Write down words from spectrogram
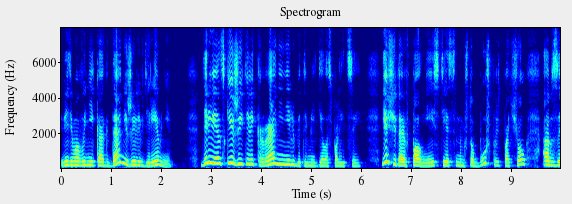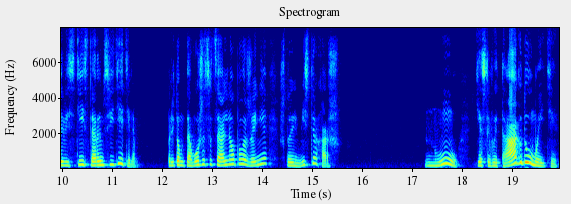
Видимо, вы никогда не жили в деревне. Деревенские жители крайне не любят иметь дело с полицией. Я считаю вполне естественным, что Буш предпочел обзавестись вторым свидетелем, притом того же социального положения, что и мистер Харш. «Ну, если вы так думаете...»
